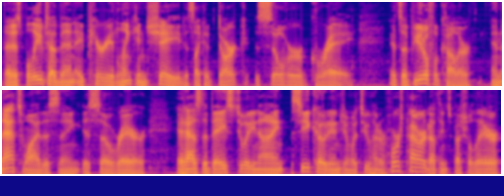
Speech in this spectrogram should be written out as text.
that is believed to have been a period Lincoln shade. It's like a dark silver gray. It's a beautiful color, and that's why this thing is so rare. It has the base 289 C code engine with 200 horsepower, nothing special there.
